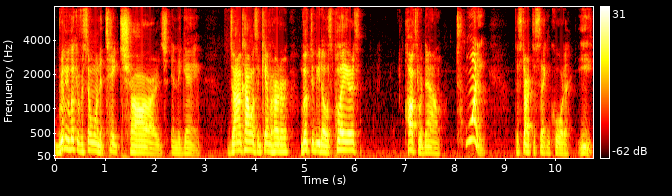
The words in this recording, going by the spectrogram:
really looking for someone to take charge in the game. John Collins and Kevin Huerter looked to be those players. Hawks were down 20 to start the second quarter. E.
